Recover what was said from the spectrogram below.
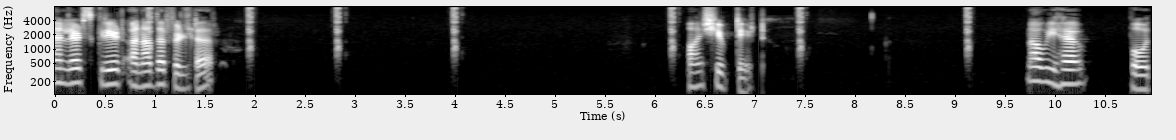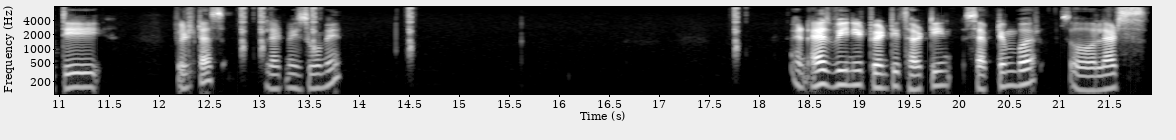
And let's create another filter on ship date. Now we have both the filters. Let me zoom in. And as we need 2013 September, so let's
